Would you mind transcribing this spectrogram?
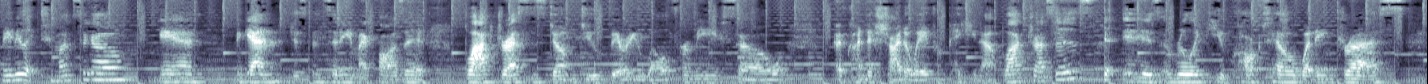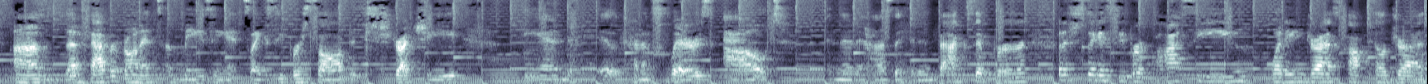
maybe like two months ago and again, just been sitting in my closet. Black dresses don't do very well for me, so I've kind of shied away from picking up black dresses. It is a really cute cocktail wedding dress. Um, the fabric on it's amazing. It's like super soft, it's stretchy, and it kind of flares out. And then it has the hidden back zipper. But it's just like a super classy wedding dress, cocktail dress.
